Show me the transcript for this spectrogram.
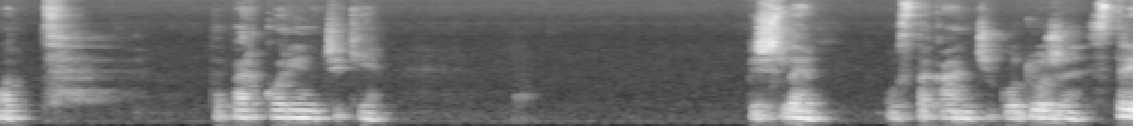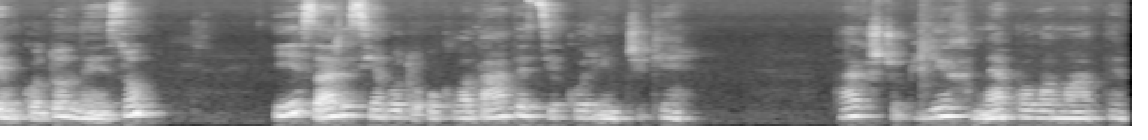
От тепер корінчики пішли у стаканчику дуже стрімко донизу. І зараз я буду укладати ці корінчики так, щоб їх не поламати.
